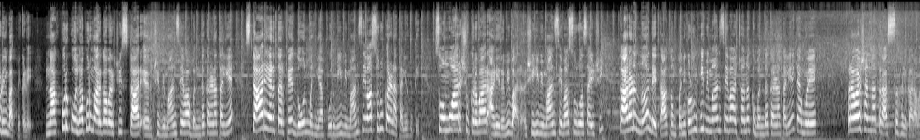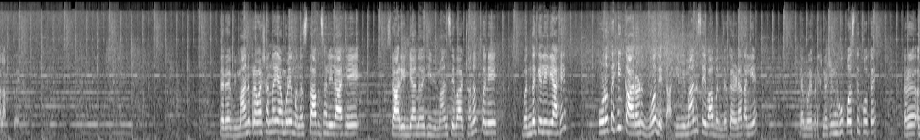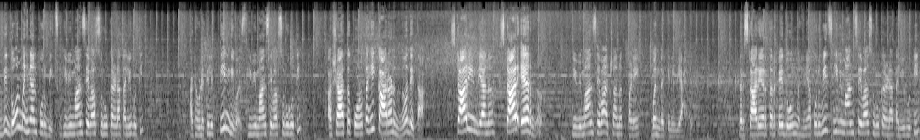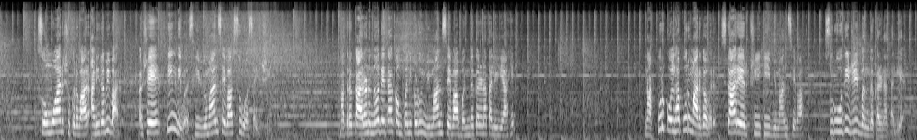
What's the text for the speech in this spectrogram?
पुढील बातमीकडे. नागपूर कोल्हापूर मार्गावरची स्टार एअरची विमानसेवा बंद करण्यात आली आहे. स्टार एअरतर्फे दोन महिन्यापूर्वी विमानसेवा सुरू करण्यात आली होती. सोमवार शुक्रवार आणि रविवार अशी ही विमानसेवा सुरू असायची. कारण न देता कंपनीकडून ही विमानसेवा अचानक बंद करण्यात आली आहे. त्यामुळे प्रवाशांना त्रास सहन करावा लागतोय. तर विमान प्रवाशांना यामुळे मनस्ताप झालेला आहे. स्टार इंडियानं ही विमानसेवा अचानकपणे बंद केलेली आहे. कोणतंही कारण न देता ही विमानसेवा बंद करण्यात आली आहे. त्यामुळे प्रश्नचिन्ह उपस्थित होते तर अगदी दोन महिन्यांपूर्वीच ही विमानसेवा सुरू करण्यात आली होती. आठवड्यातील तीन दिवस ही विमानसेवा सुरू होती. अशात कोणतंही कारण न देता स्टार इंडियानं स्टार एअरनं ही विमानसेवा अचानकपणे बंद केलेली आहे. तर स्टार एअरतर्फे दोन महिन्यापूर्वीच ही विमानसेवा सुरू करण्यात आली होती. सोमवार शुक्रवार आणि रविवार असे तीन दिवस ही विमानसेवा सुरू असायची. मात्र कारण न देता कंपनीकडून विमानसेवा बंद करण्यात आलेली आहे. नागपूर कोल्हापूर मार्गावर स्टार एअरची ही विमानसेवा सुरू होती जी बंद करण्यात आली आहे.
